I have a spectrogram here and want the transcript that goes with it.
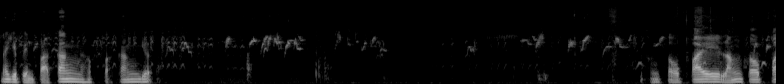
น่าจะเป็นปลากั้งนะครับปลากั้งเยอะหลังต่อไปหลังต่อไป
